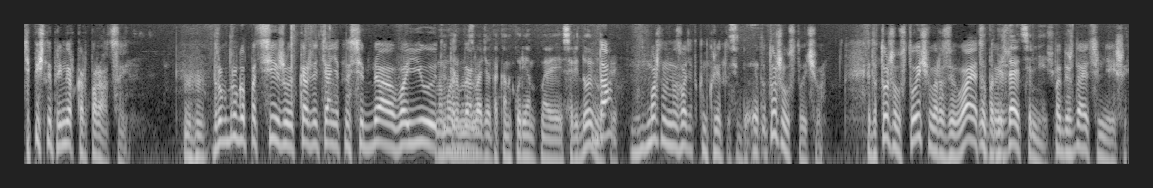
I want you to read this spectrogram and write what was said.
Типичный пример корпорации. Друг друга подсиживают, каждый тянет на себя, воюет Мы и можем так далее. назвать это конкурентной средой Да, внутри. можно назвать это конкурентной средой. Это тоже устойчиво. Это тоже устойчиво развивается. Ну, побеждает сильнейший. побеждает сильнейший.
